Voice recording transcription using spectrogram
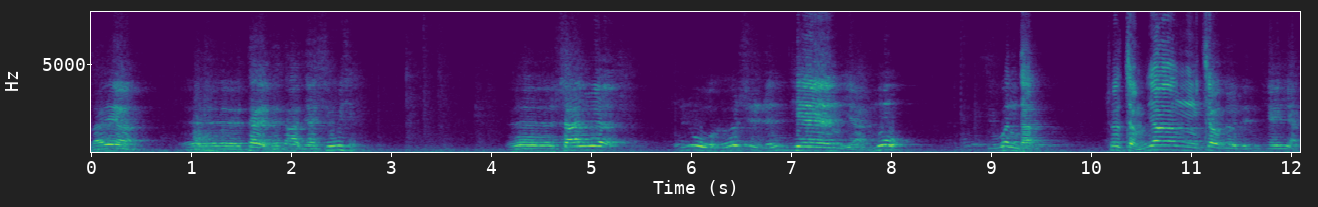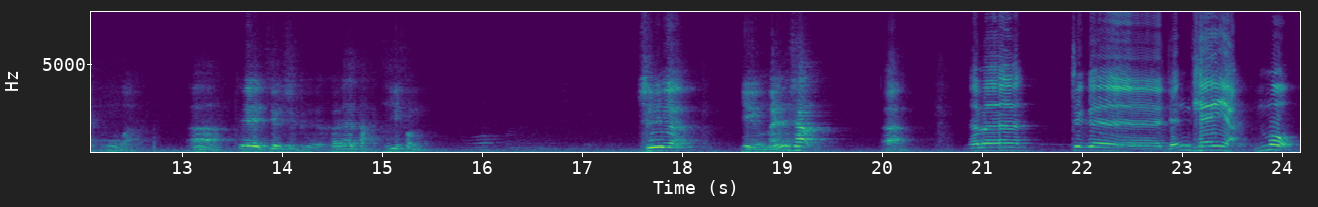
来呀，呃，带着大家修行，呃，三月。入何是人天眼目？就问他，说怎么样叫做人天眼目啊？啊，这就是个和他打机锋。十月顶门上，啊，那么这个人天眼目，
